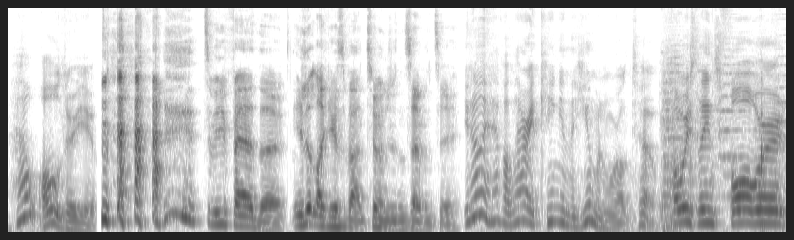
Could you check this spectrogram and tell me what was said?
How old are you? to be fair, though, he looked like he was about 270. You know they have a Larry King in the human world, too. Always leans forward,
